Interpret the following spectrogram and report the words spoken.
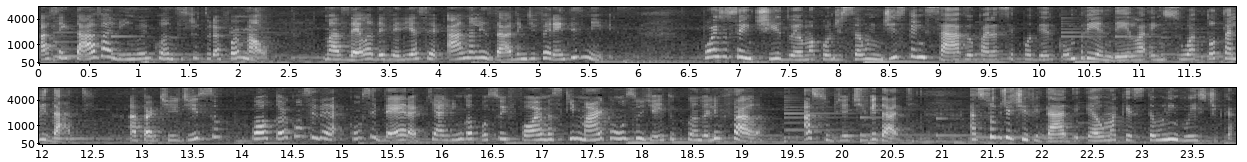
aceitava a língua enquanto estrutura formal, mas ela deveria ser analisada em diferentes níveis. Pois o sentido é uma condição indispensável para se poder compreendê-la em sua totalidade. A partir disso, o autor considera, considera que a língua possui formas que marcam o sujeito quando ele fala, a subjetividade. A subjetividade é uma questão linguística,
